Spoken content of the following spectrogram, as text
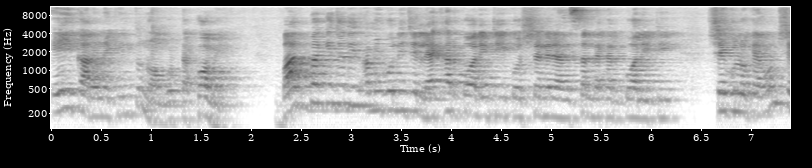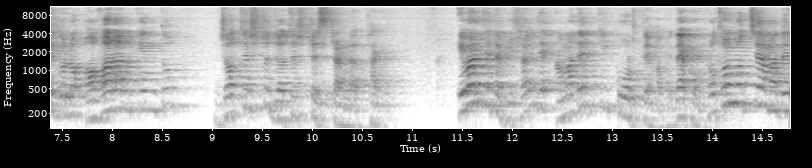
এই কারণে কিন্তু নম্বরটা কমে। বাদ বাকি যদি আমি বলি যে লেখার কোয়ালিটি কোশ্চেনের অ্যান্সার লেখার কোয়ালিটি সেগুলো কেমন? সেগুলো ওভারঅল কিন্তু যথেষ্ট যথেষ্ট স্ট্যান্ডার্ড থাকে। এবার যেটা বিষয় যে আমাদের কি করতে হবে? দেখো, প্রথম হচ্ছে আমাদের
